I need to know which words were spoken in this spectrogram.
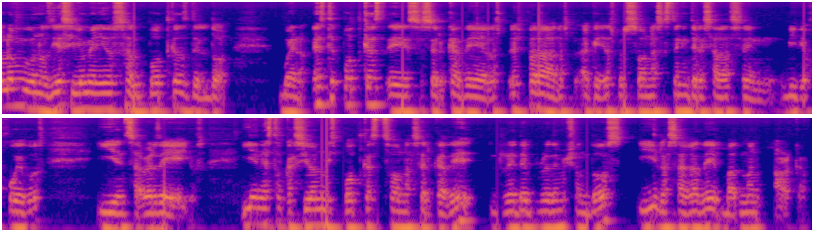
Hola, muy buenos días y bienvenidos al podcast del Don. Bueno, este podcast es acerca de las, es para aquellas personas que estén interesadas en videojuegos y en saber de ellos. Y en esta ocasión mis podcasts son acerca de Red Dead Redemption 2 y la saga de Batman Arkham.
